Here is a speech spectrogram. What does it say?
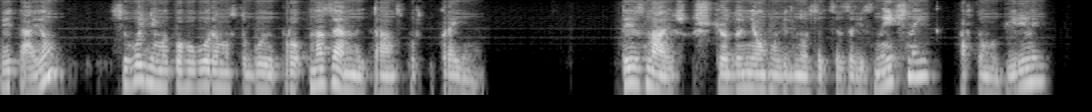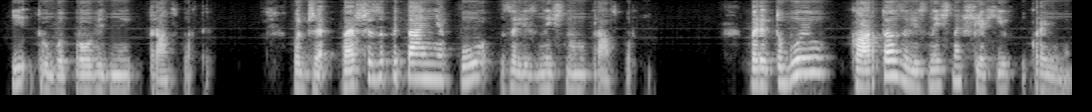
Вітаю! Сьогодні ми поговоримо з тобою про наземний транспорт України. Ти знаєш, що до нього відносяться залізничний, автомобільний і трубопровідний транспорти. Отже, перше запитання по залізничному транспорту. Перед тобою карта залізничних шляхів України.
